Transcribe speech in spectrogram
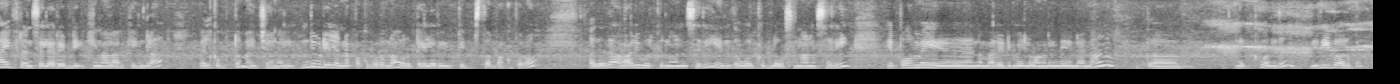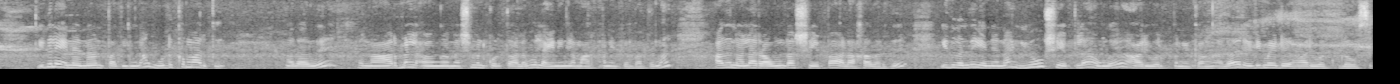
ஹாய் ஃப்ரெண்ட்ஸ் எல்லோரும் எப்படி இருக்கீங்க? நல்லா இருக்கீங்களா? வெல்கம் டு மை சேனல் இந்த வீடியோவில் என்ன பார்க்க போகிறோம்னா ஒரு டெய்லரிங் டிப்ஸ் தான் பார்க்க போகிறோம் அதாவது ஆரி ஒர்க்குனாலும் சரி எந்த ஒர்க்கு ப்ளவுஸ்னாலும் சரி எப்போவுமே நம்ம ரெடிமேட் வாங்கினீங்கன்னா என்னென்னா நெக் வந்து விரிவாக இருக்கும். இதில் என்னென்னு பார்த்தீங்கன்னா ஒடுக்கமாக இருக்குது அதாவது நார்மல் அவங்க மெஷர்மெண்ட் கொடுத்த அளவு லைனிங்கில் மார்க் பண்ணியிருக்கேன் பார்த்துங்க அது நல்லா ரவுண்டாக ஷேப்பாக அழகாக வருது. இது வந்து என்னென்னா யூ ஷேப்பில் அவங்க ஆரி ஒர்க் பண்ணியிருக்காங்க. அதாவது readymade aari work blouse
